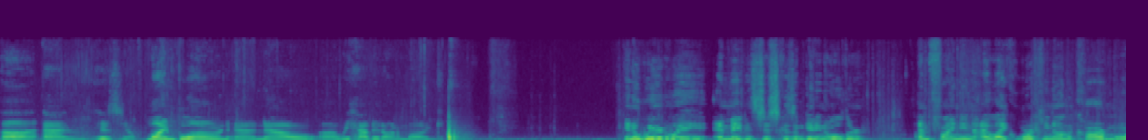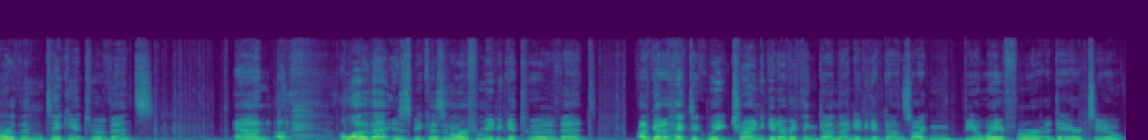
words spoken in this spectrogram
Uh, and his, you know, mind blown, and now uh, we have it on a mug. In a weird way, and maybe it's just because I'm getting older, I'm finding I like working on the car more than taking it to events. And uh, a lot of that is because in order for me to get to an event, I've got a hectic week trying to get everything done I need to get done so I can be away for a day or two.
